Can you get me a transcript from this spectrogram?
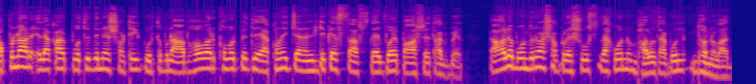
আপনার এলাকার প্রতিদিনের সঠিক গুরুত্বপূর্ণ আবহাওয়ার খবর পেতে এখনই চ্যানেলটিকে সাবস্ক্রাইব করে পাশে থাকবেন। তাহলে বন্ধুরা, সকলে সুস্থ থাকুন, ভালো থাকুন, ধন্যবাদ।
